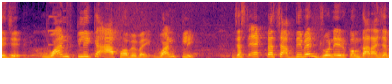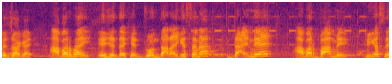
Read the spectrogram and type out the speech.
এই যে ওয়ান ক্লিক আপ হবে ভাই ওয়ান ক্লিক জাস্ট একটা চাপ দিবেন ড্রোন এরকম দাঁড়ায় যাবে জায়গায়। আবার ভাই এই যে দেখেন ড্রোন দাঁড়ায় গেছে না ডাইনে আবার বামে ঠিক আছে?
